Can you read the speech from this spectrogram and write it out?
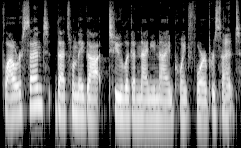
flower scent, that's when they got to like a 99.4%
